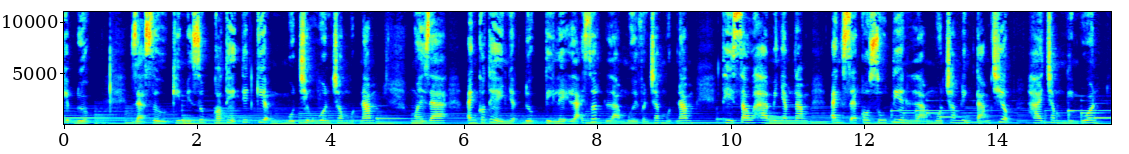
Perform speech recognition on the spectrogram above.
kiệm được – Giả sử Kim Min Suk có thể tiết kiệm 1 triệu won trong một năm. Ngoài ra, anh có thể nhận được tỷ lệ lãi suất là 10% một năm, thì sau 25 năm, anh sẽ có số tiền là 108 triệu 200 nghìn won.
